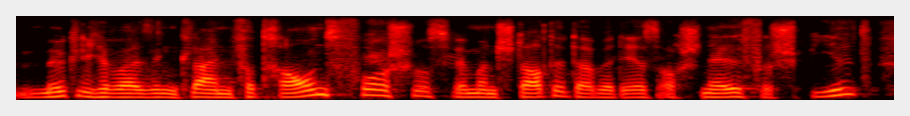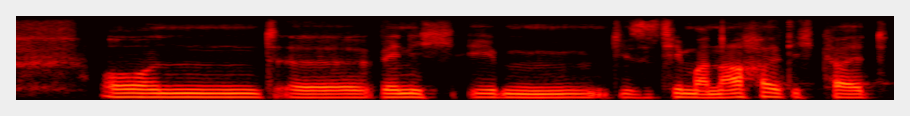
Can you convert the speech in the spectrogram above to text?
möglicherweise einen kleinen Vertrauensvorschuss, wenn man startet, aber der ist auch schnell verspielt. Und äh, wenn ich eben dieses Thema Nachhaltigkeit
